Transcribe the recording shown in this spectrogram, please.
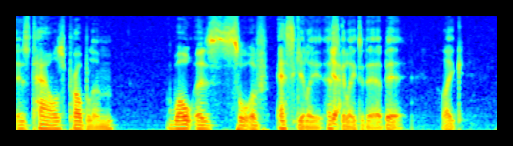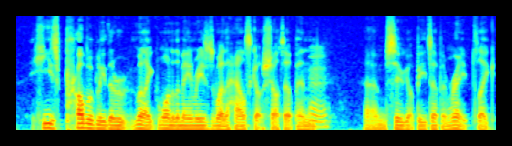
is Tao's problem, Walt has sort of escalate Yeah. escalated it a bit like he's probably the like one of the main reasons why the house got shot up and Mm. um, Sue got beat up and raped. Like,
